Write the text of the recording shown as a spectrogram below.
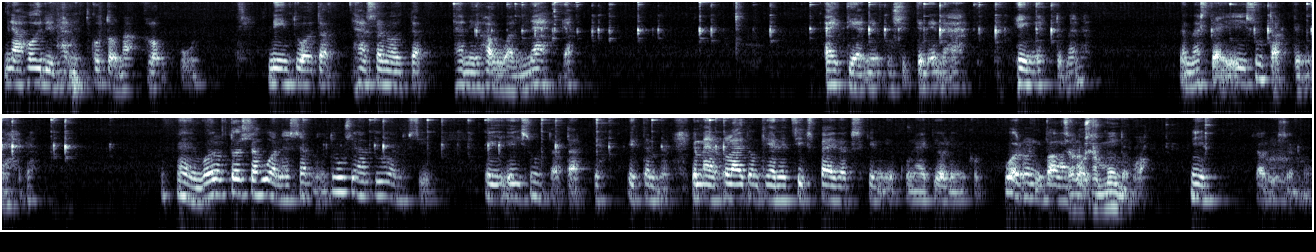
minä hoidin hänet kotona loppuun. Niin tuota, hän sanoi, että hän ei halua nähdä äitiä niin kuin sitten enää hengettömänä. Ja mä sitä ei sun tarvitse nähdä. Näin voi olla toisessa huoneessa, useampi huone siinä. Ei, ei sun tarvitse. Että mä, ja mä laitoinkin hänet siksi päiväksikin, kun äiti oli niin huono, niin vallan Sanoiko hän pois. mummo? Niin, se oli se mummo.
